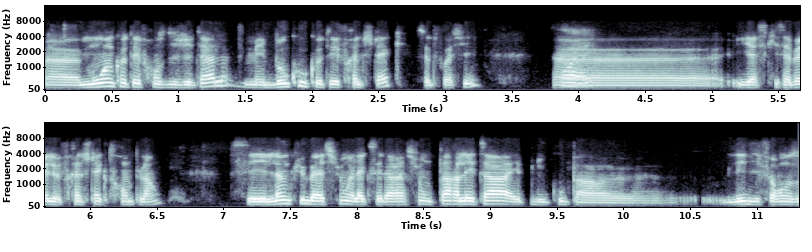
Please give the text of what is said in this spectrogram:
moins côté France Digital, mais beaucoup côté French Tech cette fois-ci. Il y a ce qui s'appelle le French Tech Tremplin. C'est l'incubation et l'accélération par l'État et du coup par les différents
